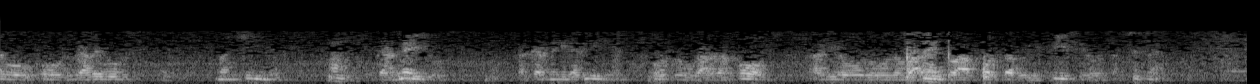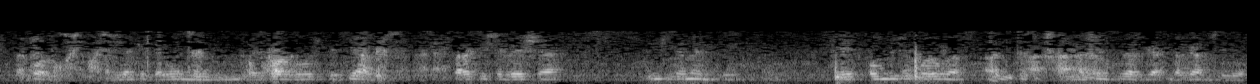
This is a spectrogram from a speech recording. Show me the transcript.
o, os galegos manchiños ah. Carneiro, a carneiradinha os do Gardapó ali o do, do Valendo, a porta do edificio de acordo. Había que ter un recordo especial para que se vexa tristamente que onde se foron as, as, as agencias das, das grandes ideas.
